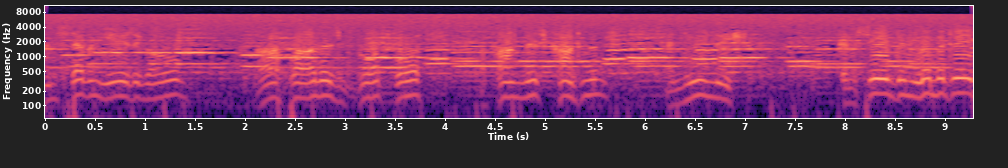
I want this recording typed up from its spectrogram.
And seven years ago, our fathers brought forth upon this continent a new nation, conceived in liberty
